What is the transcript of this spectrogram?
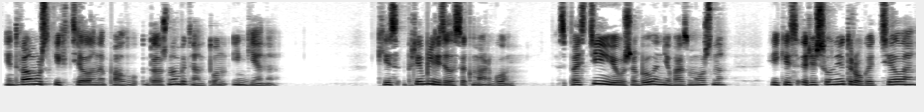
и два мужских тела на полу. Должно быть Антон и Гена. Кис приблизился к Марго. Спасти ее уже было невозможно, и Кис решил не трогать тело,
